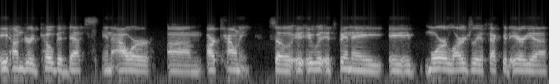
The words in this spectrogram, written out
800 COVID deaths in our um, our county. So it, it has been a, a more largely affected area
